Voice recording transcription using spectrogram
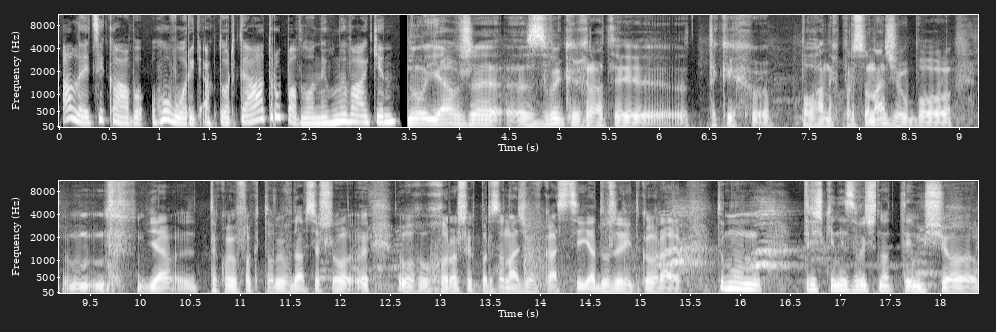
але цікаво, говорить актор театру Павло Невмивакін. Ну, я вже е, звик грати е, таких е, поганих персонажів, бо я такою фактурою вдався, що е, у хороших персонажів в казці я дуже рідко граю. Тому трішки незвично тим, що.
